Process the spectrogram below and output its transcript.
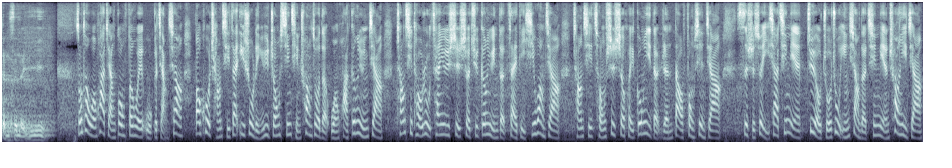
更深的意义。总统文化奖共分为五个奖项，包括长期在艺术领域中辛勤创作的文化耕耘奖，长期投入参与式社区耕耘的在地希望奖，长期从事社会公益的人道奉献奖，四十岁以下青年具有卓著影响的青年创意奖，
